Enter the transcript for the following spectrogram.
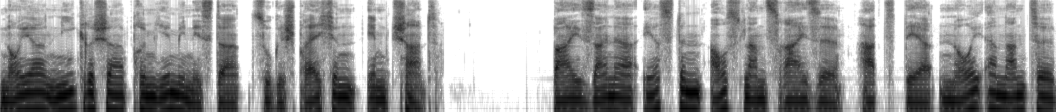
neuer nigrischer Premierminister zu Gesprächen im Tschad. Bei seiner ersten Auslandsreise hat der neu ernannte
